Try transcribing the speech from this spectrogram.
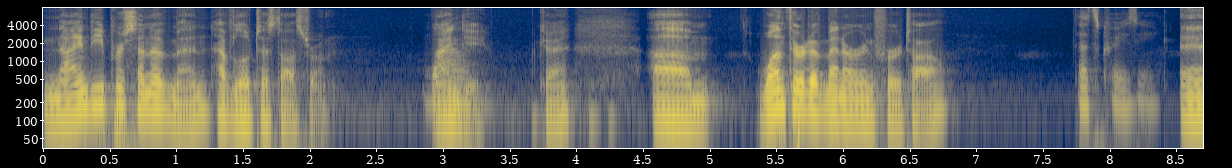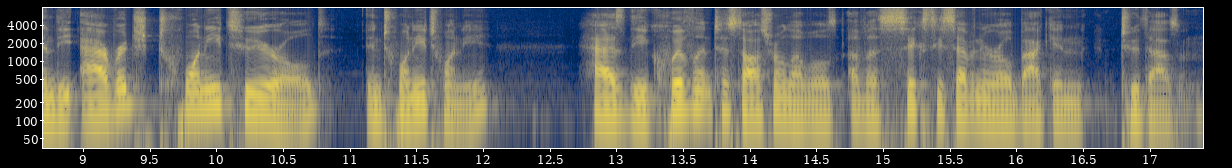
90% of men have low testosterone. Wow. 90. Okay. Um, one third of men are infertile. That's crazy. And the average 22 year old in 2020 has the equivalent testosterone levels of a 67 year old back in 2000.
